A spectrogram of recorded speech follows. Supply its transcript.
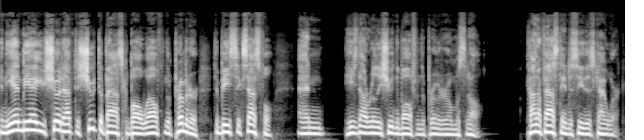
In the NBA, you should have to shoot the basketball well from the perimeter to be successful. And he's not really shooting the ball from the perimeter almost at all. Kind of fascinating to see this guy work.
